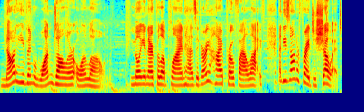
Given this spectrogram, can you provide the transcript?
Not even $1 or loan. Millionaire Philipp Plein has a very high profile life, and he's not afraid to show it.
